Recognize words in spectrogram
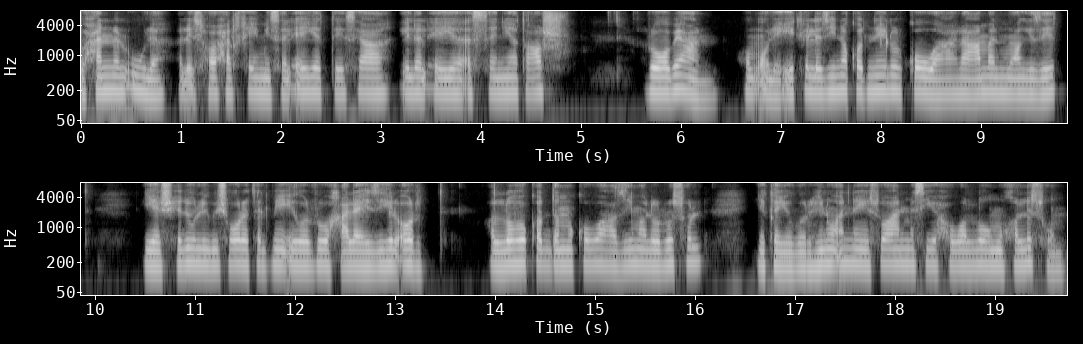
يوحنا الأولى الإصحاح الخامس الآية التاسعة إلى الآية الثانية عشر. رابعا هم أولئك الذين قد نالوا القوة على عمل معجزات ليشهدوا لبشارة الماء والروح على هذه الأرض. الله قدم قوة عظيمة للرسل لكي يبرهنوا أن يسوع المسيح هو الله مخلصهم.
